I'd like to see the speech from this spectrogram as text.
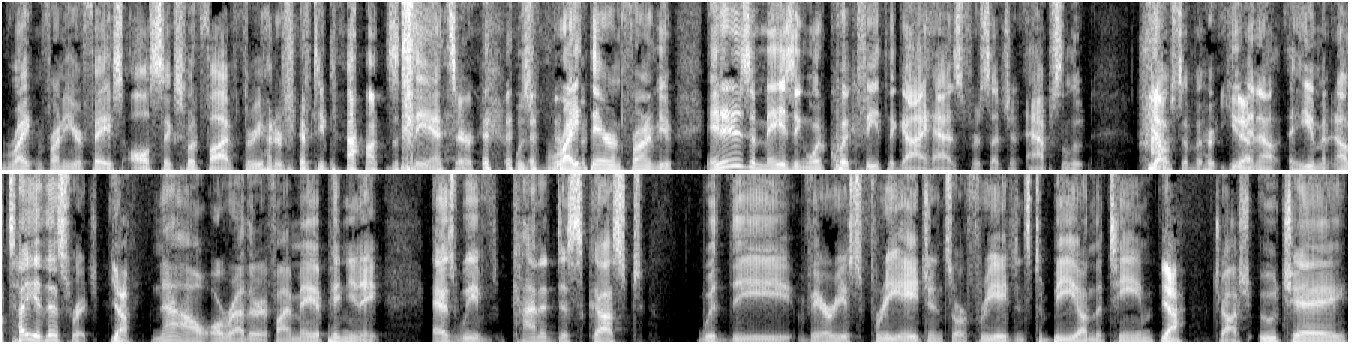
right in front of your face. All six foot five, three hundred fifty pounds. Is the answer was right there in front of you, and it is amazing what quick feet the guy has for such an absolute Yeah. house of a, hu- Yeah. and a human. And I'll tell you this, Rich. Yeah. Now, or rather, if I may opinionate, as we've kind of discussed with the various free agents or free agents to be on the team. Yeah, Josh Uche,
